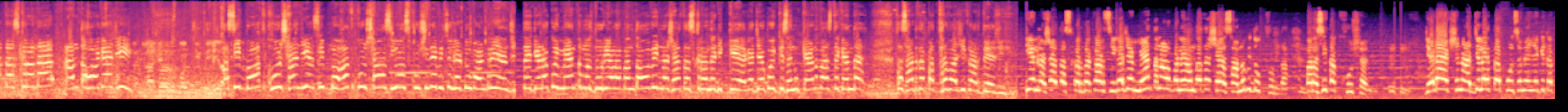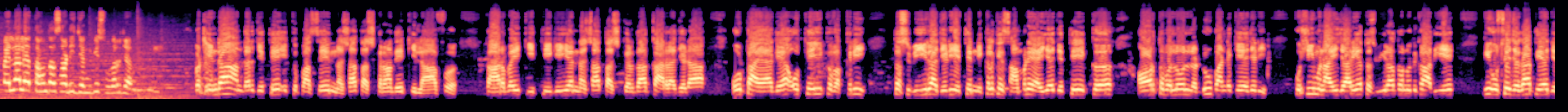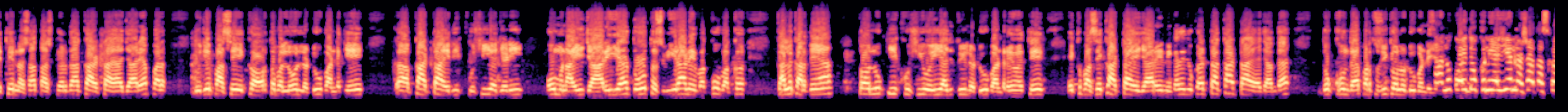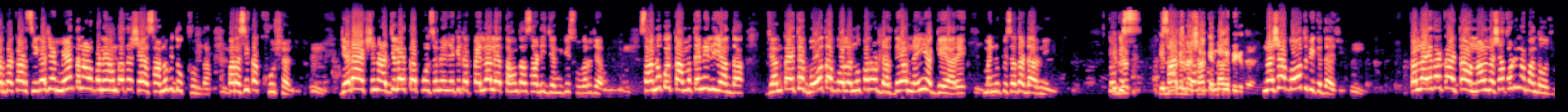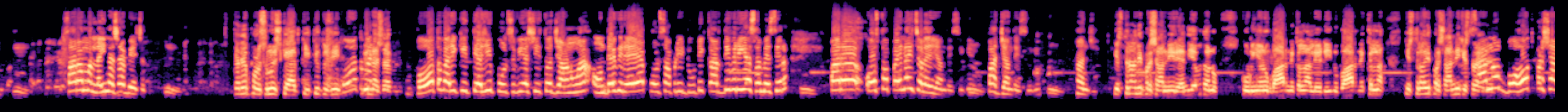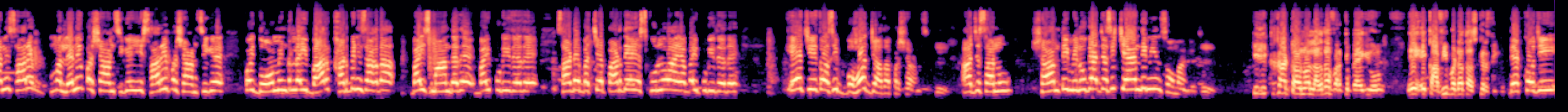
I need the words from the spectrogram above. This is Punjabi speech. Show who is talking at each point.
Speaker 1: ਨਸ਼ਾ ਤਸਕਰਾਂ ਦਾ ਅੰਤ ਹੋ ਗਿਆ ਜੀ। ਅਸੀਂ ਬਹੁਤ ਖੁਸ਼ ਹਾਂ ਜੀ, ਅਸੀਂ ਬਹੁਤ ਖੁਸ਼ ਹਾਂ, ਅਸੀਂ ਉਸ ਖੁਸ਼ੀ ਦੇ ਵਿੱਚ ਲੱਡੂ ਵੰਡ ਰਹੇ ਹਾਂ ਜੀ। ਤੇ ਜਿਹੜਾ ਕੋਈ ਮਿਹਨਤ ਮਜ਼ਦੂਰੀ ਵਾਲਾ ਬੰਦਾ, ਉਹ ਵੀ ਨਸ਼ਾ ਤਸਕਰਾਂ ਦੇ ਡਿੱਕੇ ਹੈਗਾ। ਜੇ ਕੋਈ ਕਿਸੇ ਨੂੰ ਕਹਿਣ ਵਾਸਤੇ ਕਹਿੰਦਾ ਤਾਂ ਸਾਡੇ ਤੇ ਪੱਥਰਬਾਜ਼ੀ ਕਰਦੇ ਆ ਜੀ। ਇਹ ਨਸ਼ਾ ਤਸਕਰ ਦਾ ਘਰ ਸੀਗਾ, ਜੇ ਮਿਹਨਤ ਨਾਲ ਬਣਿਆ ਹੁੰਦਾ, ਤਾਂ ਸ਼ਾਇਦ ਸਾਨੂੰ ਵੀ ਦੁੱਖ ਹੁੰਦਾ। ਪਰ ਅਸੀਂ ਤਾਂ ਖੁਸ਼ ਹਾਂ ਜੀ। ਜਿਹੜਾ ਐਕਸ਼ਨ ਅੱਜ ਲੈਤਾ ਪੁਲਿਸ ਨੇ, ਜੇ ਕਿਤੇ ਪਹਿਲਾਂ ਲੈਤਾ ਹੁੰਦਾ, ਸਾਡੀ ਜ਼ਿੰਦਗੀ ਸੁਧਰ ਜਾਂਦੀ
Speaker 2: ਬਠਿੰਡਾ ਅੰਦਰ ਜਿੱਥੇ ਇੱਕ ਪਾਸੇ ਨਸ਼ਾ ਤਸਕਰਾਂ ਦੇ ਖਿਲਾਫ ਕਾਰਵਾਈ ਕੀਤੀ ਗਈ ਹੈ। ਨਸ਼ਾ ਤਸਕਰ ਦਾ ਘਰ ਆ ਜਿਹੜਾ, ਉਹ ਢਾਇਆ ਗਿਆ। ਉੱਥੇ ਇੱਕ ਵੱਖਰੀ ਤਸਵੀਰ ਆ ਜਿਹੜੀ ਇੱਥੇ ਨਿਕਲ ਕੇ ਸਾਹਮਣੇ ਆਈ ਹੈ, ਜਿੱਥੇ ਇੱਕ ਔਰਤ ਵੱਲੋਂ ਲੱਡੂ ਵੰਡ ਕੇ ਆ ਜਿਹੜੀ ਖੁਸ਼ੀ ਮਨਾਈ ਜਾ ਰਹੀ ਹੈ। ਤਸਵੀਰਾਂ ਤੁਹਾਨੂੰ ਦਿਖਾ ਦਈਏ ਕਿ ਉਸੇ ਜਗ੍ਹਾ ਤੇ ਹੈ ਜਿੱਥੇ ਨਸ਼ਾ ਤਸਕਰ ਦਾ ਘਰ ਢਾਇਆ ਜਾ ਰਿਹਾ, ਪਰ ਦੂਜੇ ਪਾਸੇ ਇੱਕ ਔਰਤ ਵੱਲੋਂ ਲੱਡੂ ਵੰਡ ਕੇ ਘਰ ਢਾਏ ਦੀ ਖੁਸ਼ੀ ਆ ਜਿਹੜੀ ਉਹ ਮਨਾਈ ਜਾ ਰਹੀ ਹੈ। ਦੋ ਤਸਵੀਰਾਂ ਨੇ ਵੱਖੋ ਵੱਖ ਗੱਲ ਕਰਦੇ ਆ ਤੁਹਾਨੂੰ ਕੀ ਖੁਸ਼ੀ ਹੋਈ? ਅੱਜ ਤੁਸੀਂ ਲੱਡੂ ਵੰਡ ਰਹੇ ਹੋ ਇੱਥੇ। ਇੱਕ ਪਾਸੇ ਘੱਟ ਆਏ ਜਾ ਰਹੇ ਨੇ। ਕਹਿੰਦੇ ਜੋ ਘੱਟ ਘੱਟ ਆਇਆ ਜਾਂਦਾ ਦੁੱਖ ਹੁੰਦਾ ਪਰ ਤੁਸੀਂ ਕਿਉਂ ਲੱਡੂ ਵੰਡੇ
Speaker 1: ਸਾਨੂੰ ਕੋਈ ਦੁੱਖ ਨਹੀਂ ਹੈ ਜੀ ਇਹ ਨਸ਼ਾ ਤਸਕਰ ਦਾ ਘਰ ਸੀਗਾ ਜੇ ਮਿਹਨਤ ਨਾਲ ਬਣਿਆ ਹੁੰਦਾ ਤਾਂ ਸ਼ਾਇਦ ਸਾਨੂੰ ਵੀ ਦੁੱਖ ਹੁੰਦਾ ਪਰ ਅਸੀਂ ਤਾਂ ਖੁਸ਼ ਹਾਂ ਜੀ। ਜਿਹੜਾ ਐਕਸ਼ਨ ਅੱਜ ਲੈਤਾ ਪੁਲਿਸ ਨੇ ਜੇ ਕਿਤੇ ਪਹਿਲਾਂ ਲੈਤਾ ਹੁੰਦਾ ਸਾਡੀ ਜ਼ਿੰਦਗੀ ਸੁਧਰ ਜਾਂਦੀ ਸਾਨੂੰ ਕੋਈ ਕੰਮ ਤੇ ਨਹੀਂ ਲਿਆਂਦਾ। ਜਨਤਾ ਇੱਥੇ ਬਹੁਤ ਆ ਬੋਲਣ ਨੂੰ ਪਰ ਉਹ ਡਰਦੇ ਹੋ ਨਹੀਂ ਅੱਗੇ ਆ ਰਹੇ। ਮੈਨੂੰ ਕਿਸੇ ਦਾ ਡਰ ਨਹੀਂ ਕਿਉਂਕਿ
Speaker 2: ਕਿੰਨਾ ਕੁ ਨਸ਼ਾ ਕਿੰਨਾ ਕੁ ਵਿਕਦਾ ਹੈ?
Speaker 1: ਨਸ਼ਾ ਬਹੁਤ ਵਿਕਦਾ ਹੈ ਜੀ। ਕੱਲਾ ਇਹਦਾ ਘਾਟਾ ਹੋਣ ਨਾਲ ਨਸ਼ਾ ਥੋੜੀ ਨਾ ਬੰਦ ਹੋ ਜਾਊਗਾ। ਸਾਰਾ ਮਹੱਲਾ ਹੀ ਨਸ਼ਾ ਵੇਚਦਾ।
Speaker 2: ਕਦੇ ਪੁਲਿਸ ਨੂੰ ਸ਼ਿਕਾਇਤ ਕੀਤੀ ਤੁਸੀਂ
Speaker 1: ਬਹੁਤ
Speaker 2: ਵੀ
Speaker 1: ਵਾਰੀ
Speaker 2: ਨਸ਼ਾ ਵਿਕਦਾ?
Speaker 1: ਬਹੁਤ ਵਾਰੀ ਕੀਤੀ ਹੈ ਜੀ ਪੁਲਿਸ ਵੀ ਅਸੀਂ ਤੋਂ ਜਾਣੂ ਆ ਆਉਂਦੇ ਵੀ ਰਹੇ ਆ ਪੁਲਿਸ ਆਪਣੀ ਡਿਊਟੀ ਕਰਦੀ ਵੀ ਰਹੀ ਹੈ ਸਮੇਂ ਸਿਰ ਪਰ ਉਸ ਤੋਂ ਪਹਿਲਾਂ ਹੀ ਚਲੇ ਜਾਂਦੇ ਸੀਗੇ ਭੱਜ ਜਾਂਦੇ ਸੀਗੇ।
Speaker 2: ਹੂੰ।
Speaker 1: ਹਾਂਜੀ।
Speaker 2: ਕਿਸ ਤਰ੍ਹਾਂ ਦੀ ਪਰੇਸ਼ਾਨੀ ਰਹਿੰਦੀ ਹੈ ਵੀ ਤੁਹਾਨੂੰ ਕੁੜੀਆਂ ਨੂੰ ਬਾਹਰ ਨਿਕਲਣਾ ਲੇਡੀ ਨੂੰ ਬਾਹਰ ਨਿਕਲਣਾ ਕਿਸ ਤਰ੍ਹਾਂ ਦੀ ਪਰੇਸ਼ਾਨੀ ਕਿਸ ਤਰ੍ਹਾਂ ਦੀ?
Speaker 1: ਸਾਨੂੰ ਬਹੁਤ ਪਰੇਸ਼ਾਨੀ ਸਾਰੇ ਮਹੱਲੇ ਨੇ ਪਰੇਸ਼ਾਨ ਸੀਗੇ ਜੀ ਸਾਰੇ ਪਰੇਸ਼ਾਨ ਸੀਗੇ। ਕੋਈ 2 ਮਿੰਟ ਲਈ ਬਾਹਰ ਖੜ ਵੀ ਨਹੀਂ ਸਕਦਾ ਬਾਈ ਸਮਾਨ ਦੇ ਦੇ ਬਾਈ ਪੁੜੀ ਦੇ ਦੇ ਸਾਡੇ ਬੱਚੇ ਪੜ੍ਹਦੇ ਆ ਸਕੂਲੋਂ ਆਇਆ ਬਾਈ ਪੁੜੀ ਦੇ ਦੇ। ਇਹ ਚੀਜ਼ ਤੋਂ ਅਸੀਂ ਬਹੁਤ ਜ਼ਿਆਦਾ ਪਰੇਸ਼ਾਨ ਸੀ। ਅੱਜ ਸਾਨੂੰ ਸ਼ਾਂਤੀ ਮਿਲੂਗੀ ਅੱਜ ਅਸੀਂ ਚੈਨ ਦੀ ਨੀਂਦ ਸੋਵਾਂਗੇ।
Speaker 2: ਹੂੰ। ਕਿ ਇੱਕ ਘਾਟਾ ਉਹਨਾਂ ਲੱਗਦਾ ਫ਼ਰਕ ਪੈ ਗਈ ਹੁਣ। ਇਹ ਇਹ ਕਾਫੀ ਵੱਡਾ ਤਸਕਰ ਸੀ।
Speaker 1: ਦੇਖੋ ਜੀ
